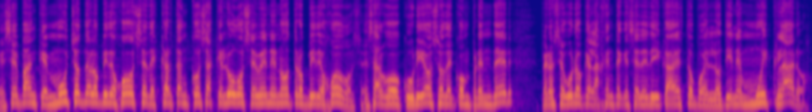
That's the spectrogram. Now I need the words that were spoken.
que sepan que en muchos de los videojuegos se descartan cosas que luego se ven en otros videojuegos. Es algo curioso de comprender, pero seguro que la gente que se dedica a esto pues lo tiene muy claro.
